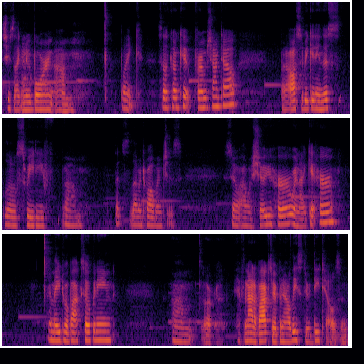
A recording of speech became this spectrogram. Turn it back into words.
she's like newborn, um, blank silicone kit from Chantel. But I'll also be getting this little sweetie um, that's 11, 12 inches. So I will show you her when I get her. I may do a box opening. Um, or if not a box opening, I'll at least do details and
